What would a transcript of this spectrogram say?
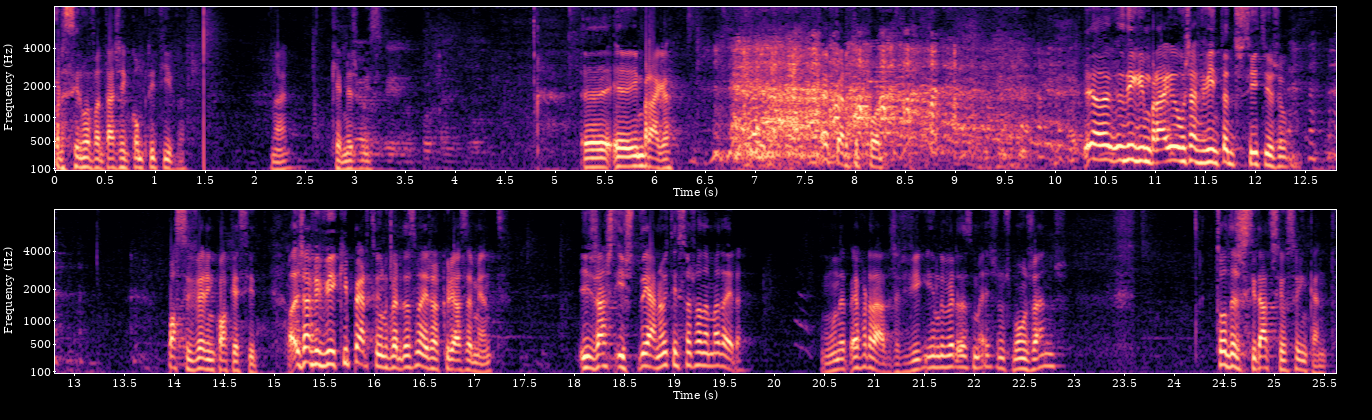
para ser uma vantagem competitiva. Não é? Que é mesmo isso. Eh, em Braga. É perto do Porto. Eu, digo em Braga, eu já vivi em tantos sítios. Posso viver em qualquer sítio. Já vivi aqui perto, em Oliveira das Meias, curiosamente. E já est- estudei à noite em São João da Madeira. É é verdade, já vivi em Oliveira das Meias uns bons anos. Todas as cidades têm o seu encanto.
